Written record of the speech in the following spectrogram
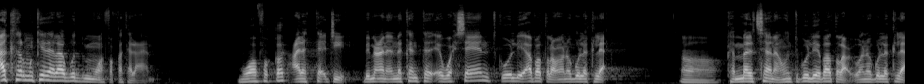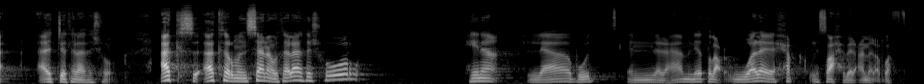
أكثر من كذا لابد من موافقة العامل. موافقة؟ على التأجيل. بمعنى إنك أنت ابو حسين تقول لي أبى أطلع وأنا أقول لك لا. آه. كملت سنة وأنت تقول لي بطلع وأنا أقول لك لا أجل ثلاثة شهور. أكس أكثر من سنة وثلاث شهور هنا لابد أن العامل يطلع ولا يحق لصاحب العمل الرفض.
